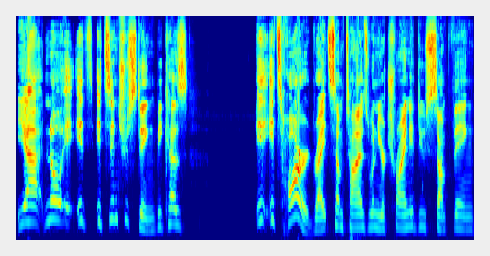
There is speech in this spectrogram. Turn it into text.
Yeah, no, it, it's it's interesting because it, it's hard, right? Sometimes when you're trying to do something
